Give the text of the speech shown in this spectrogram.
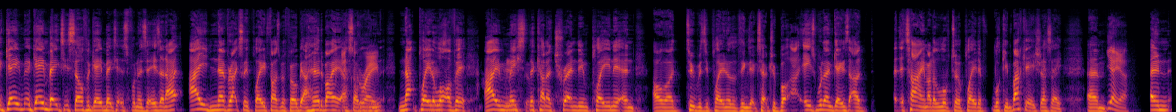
a game a game makes itself. A game makes it as fun as it is. And I I never actually played Phasmophobia. I heard about it. I It's saw great. Nat played a lot of it. I missed the kind of trend in playing it, and I was too busy playing other things, etc. But it's one of them games that I. At the time, I'd have loved to have played. If looking back at it, should I say? Um, Yeah, yeah. and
